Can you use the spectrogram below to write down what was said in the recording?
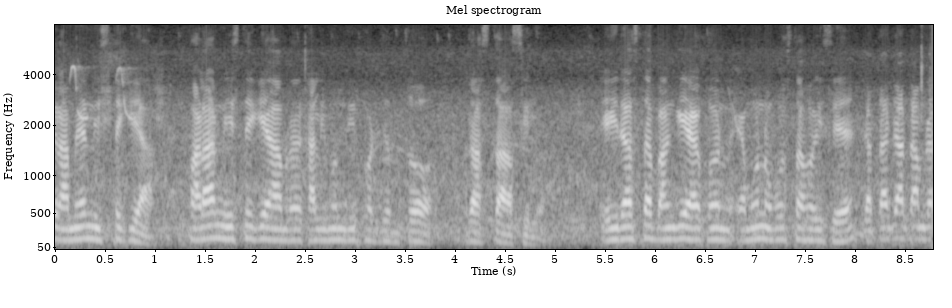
গ্রামের নিচ থেকে পাড়ার নিচ থেকে আমরা কালী মন্দির পর্যন্ত রাস্তা আছিল। এই রাস্তা ভাঙ্গিয়ে এখন এমন অবস্থা হয়েছে যাতায়াত আমরা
